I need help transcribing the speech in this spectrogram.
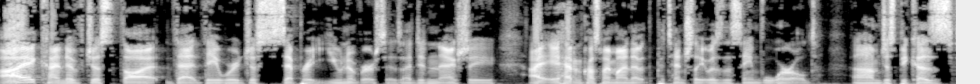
I kind of just thought that they were just separate universes. I didn't actually. I it hadn't crossed my mind that potentially it was the same world. Um, just because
